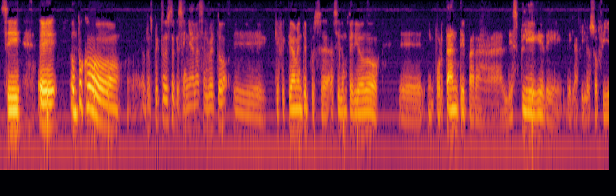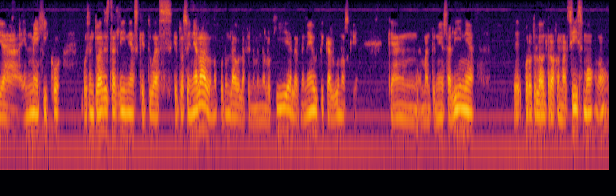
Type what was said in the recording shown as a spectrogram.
Sí. Eh, un poco respecto de esto que señalas, Alberto, eh, que efectivamente pues, ha sido un periodo eh, importante para el despliegue de, la filosofía en México, pues en todas estas líneas que tú has, que tú has señalado, ¿no? Por un lado la fenomenología, la hermenéutica, algunos que, que han mantenido esa línea, eh, por otro lado, el trabajo en marxismo,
